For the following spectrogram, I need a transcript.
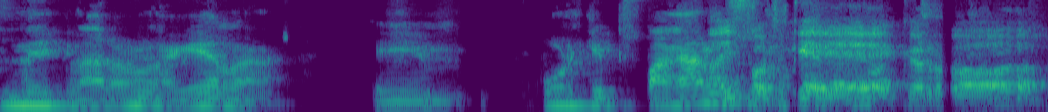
me declararon la guerra. Em, porque pues pagaron... Ay, ¿por qué? ¡Qué horror!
